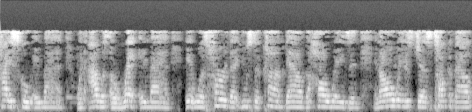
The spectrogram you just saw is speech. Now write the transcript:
high school, amen, when I was a wreck, amen. It was her that used to come down the hallways and, and always just talk about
